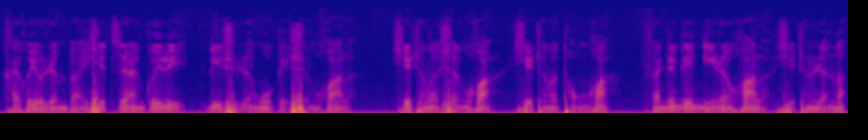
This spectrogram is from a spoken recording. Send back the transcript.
还会有人把一些自然规律。历史人物给神化了，写成了神话，写成了童话，反正给拟人化了，写成人了。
